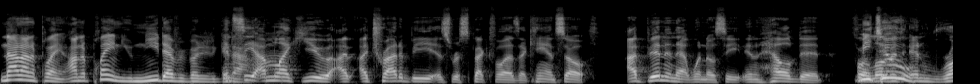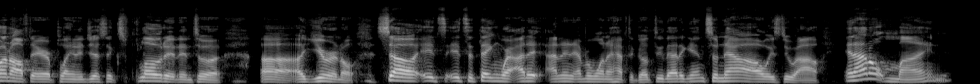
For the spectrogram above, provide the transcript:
Not on a plane. On a plane, you need everybody to get up. and out. see, I'm like you. I, I try to be as respectful as I can. So I've been in that window seat and held it for Me a little too. bit and run off the airplane and just exploded into a uh, a urinal. So it's it's a thing where I didn't I didn't ever want to have to go through that again. So now I always do aisle, and I don't mind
